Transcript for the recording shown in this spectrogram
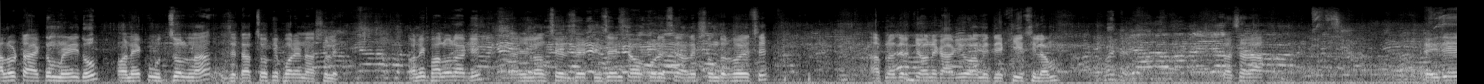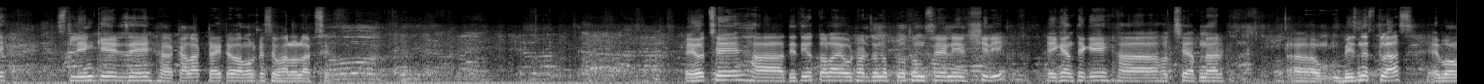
আলোটা একদম মৃদু, অনেক উজ্জ্বল না, যেটা চোখে পড়ে না আসলে। অনেক ভালো লাগে, এই লঞ্চের যে ডিজাইনটাও করেছে, অনেক সুন্দর হয়েছে। আপনাদেরকে অনেক আগেও আমি দেখিয়েছিলাম। তাছাড়া এই যে স্লিঙ্কের যে কালারটা এটাও আমার কাছে ভালো লাগছে। এই হচ্ছে দ্বিতীয় তলায় ওঠার জন্য প্রথম শ্রেণির সিঁড়ি। এখান থেকে হচ্ছে আপনার বিজনেস ক্লাস এবং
